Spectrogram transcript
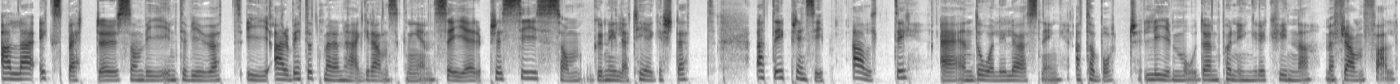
Alla experter som vi intervjuat i arbetet med den här granskningen säger precis som Gunilla Tegerstedt att det i princip alltid är en dålig lösning att ta bort livmodern på en yngre kvinna med framfall,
